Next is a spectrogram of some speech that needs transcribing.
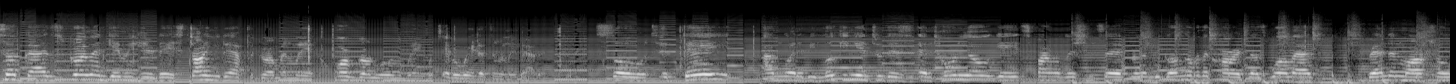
What's up guys, it's Growman Gaming here today, starting the day after Growman Way, or Grown Woman Way, whichever way doesn't really matter. So today, I'm going to be looking into this Antonio Gates Final Edition set, we're going to be going over the cards as well as Brandon Marshall,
